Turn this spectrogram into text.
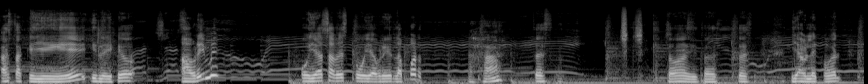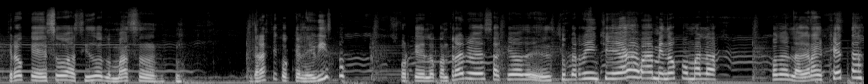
Hasta que llegué y le dije, abrime o ya sabes que voy a abrir la puerta. Ajá. Entonces, entonces, y hablé con él. Creo que eso ha sido lo más eh, drástico que le he visto. Porque lo contrario es aquello de su berrinche, ah, va, me enojo mala, pone la gran jeta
